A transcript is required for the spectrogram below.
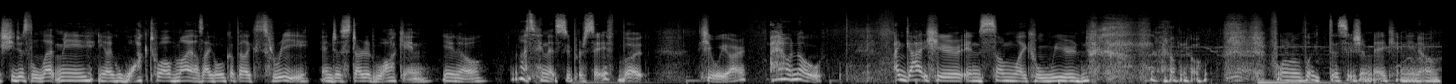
She just let me you know, like walk 12 miles. I woke up at like three and just started walking, you know. I'm not saying that's super safe, but here we are. I don't know. I got here in some like weird, I don't know, form of like decision making, you know.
